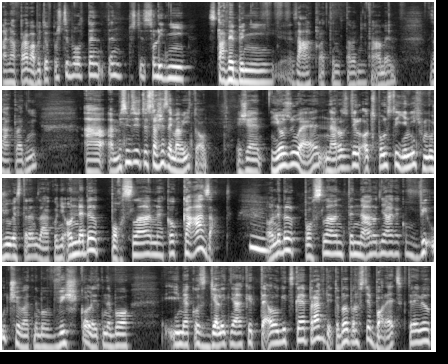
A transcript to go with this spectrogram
a napravo, aby to prostě byl ten, ten prostě solidní stavební základ, ten stavební kámen základní. A, a myslím si, že to je strašně zajímavé to, že Jozue, na rozdíl od spousty jiných mužů ve starém zákoně, on nebyl poslán jako kázat. Hmm. On nebyl poslán ten národ nějak jako vyučovat nebo vyškolit nebo jim jako sdělit nějaké teologické pravdy. To byl prostě borec, který byl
